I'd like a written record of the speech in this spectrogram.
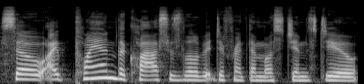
So I planned the classes a little bit different than most gyms do.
